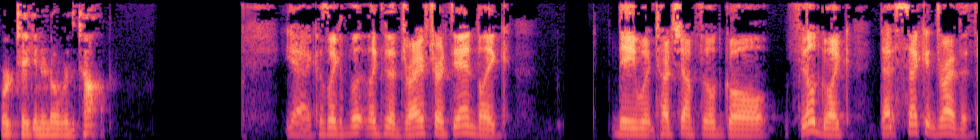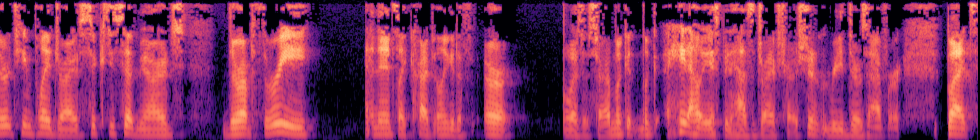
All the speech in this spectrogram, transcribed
or taking it over the top. Yeah, because like like the drive chart at the end, like they went touchdown, field goal, field goal. Like that second drive, the 13 play drive, 67 yards. They're up three, and then it's like crap. You only get a or what was it? Sorry, I'm looking. Look, I hate how ESPN has the drive chart. I shouldn't read theirs ever. But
